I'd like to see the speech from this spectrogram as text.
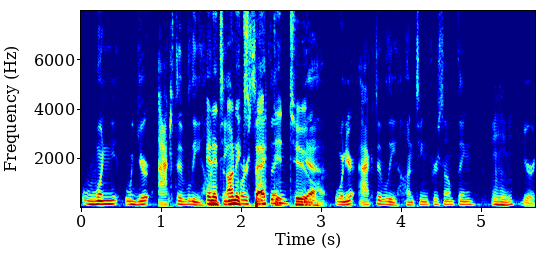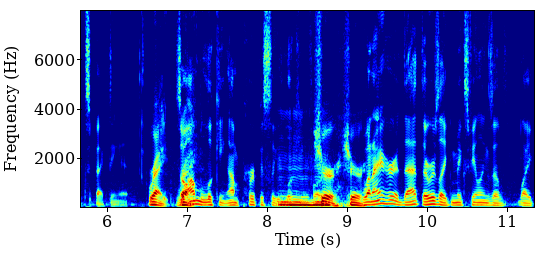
when you- when you're actively hunting And it's for unexpected, something- too. Yeah, when you're actively hunting for something, mm-hmm. you're expecting it. right. So right. I'm looking. I'm purposely looking mm, for. Sure, it. sure. Sure. When I heard that, there was like mixed feelings of like,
